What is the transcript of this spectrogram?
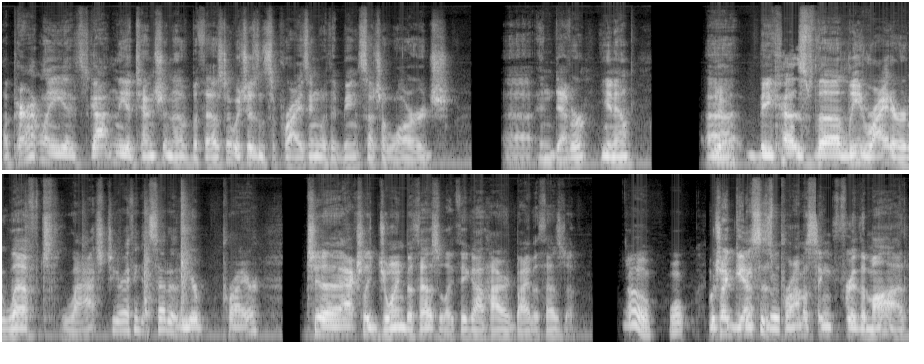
Apparently, it's gotten the attention of Bethesda, which isn't surprising with it being such a large uh, endeavor, you know? Uh, Yeah. Because the lead writer left last year, I think it said, or the year prior, to actually join Bethesda. Like, they got hired by Bethesda. oh well. Which I guess is promising for the mod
